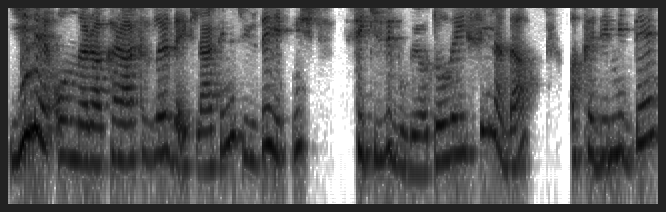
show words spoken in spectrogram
Yine onlara kararsızları da eklerseniz yüzde 78'i buluyor. Dolayısıyla da akademide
